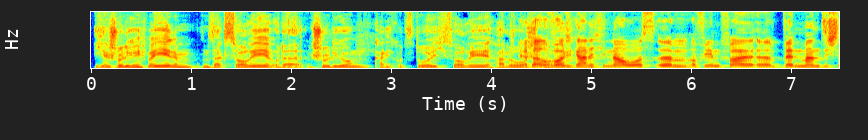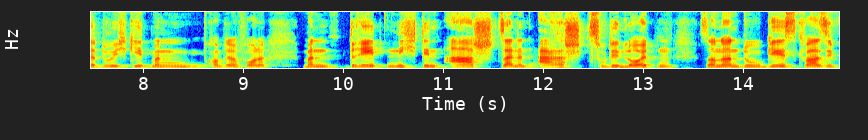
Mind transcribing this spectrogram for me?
Ich entschuldige mich bei jedem und sage sorry oder Entschuldigung, kann ich kurz durch, sorry, hallo. Ja, darauf sorry. wollte ich gar nicht hinaus. Ähm, auf jeden Fall, äh, wenn man sich da durchgeht, man kommt ja nach vorne, man dreht nicht den Arsch, seinen Arsch zu den Leuten, sondern du gehst quasi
